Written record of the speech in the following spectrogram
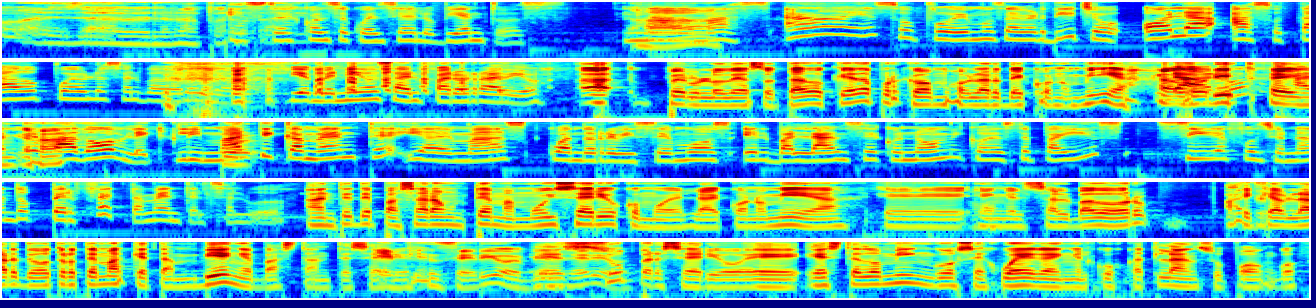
Esto es consecuencia de los vientos. Nada Ah. más. Ah, eso podemos haber dicho. Hola, azotado pueblo salvadoreño. Bienvenidos a El Faro Radio. Ah, pero lo de azotado queda porque vamos a hablar de economía Claro, ahorita. en- va doble, climáticamente y además cuando revisemos el balance económico de este país, sigue funcionando perfectamente el saludo. Antes de pasar a un tema muy serio como es la economía eh, en El Salvador, hay que hablar de otro tema que también es bastante serio. Es bien serio, es bien Es serio. súper serio. Eh, este domingo se juega en el Cuscatlán, supongo,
